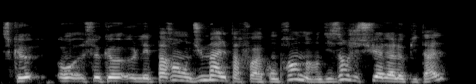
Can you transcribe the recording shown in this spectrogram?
Ce que les parents ont du mal parfois à comprendre en disant je suis allé à l'hôpital,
